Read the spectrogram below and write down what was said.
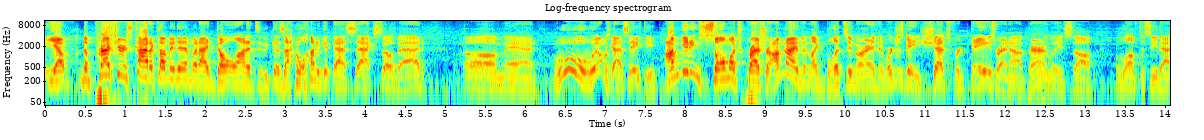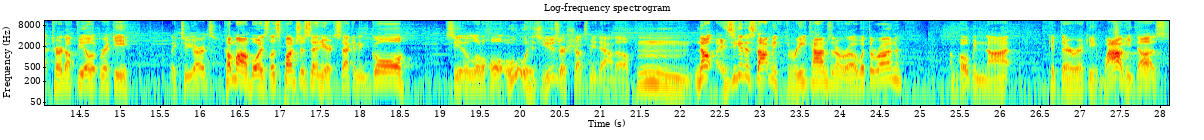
yeah, the pressure is kind of coming in when I don't want it to because I want to get that sack so bad. Oh, man. Ooh, we almost got a safety. I'm getting so much pressure. I'm not even, like, blitzing or anything. We're just getting sheds for days right now, apparently. So, love to see that. Turn up field, Ricky. Like, two yards? Come on, boys. Let's punch this in here. Second and goal. See the little hole. Ooh, his user shuts me down, though. Hmm. No, is he going to stop me three times in a row with the run? I'm hoping not. Get there, Ricky. Wow, he does.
